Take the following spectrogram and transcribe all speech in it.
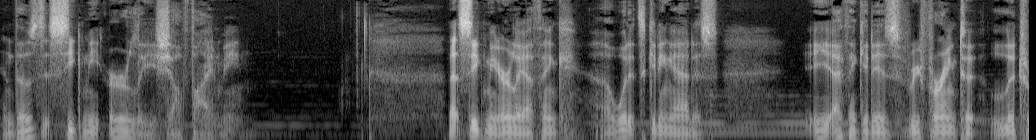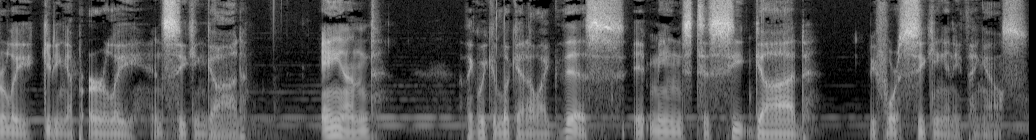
and those that seek me early shall find me. That seek me early, I think, uh, what it's getting at is, I think it is referring to literally getting up early and seeking God, and I think we could look at it like this it means to seek God before seeking anything else,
